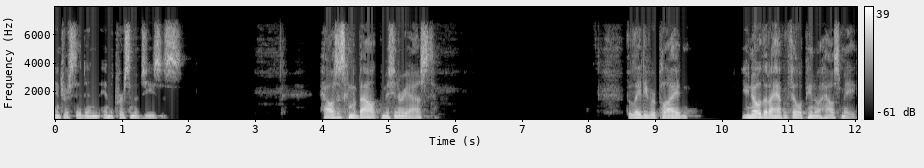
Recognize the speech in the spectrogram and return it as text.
interested in, in the person of Jesus. How has this come about? The missionary asked. The lady replied, You know that I have a Filipino housemaid.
